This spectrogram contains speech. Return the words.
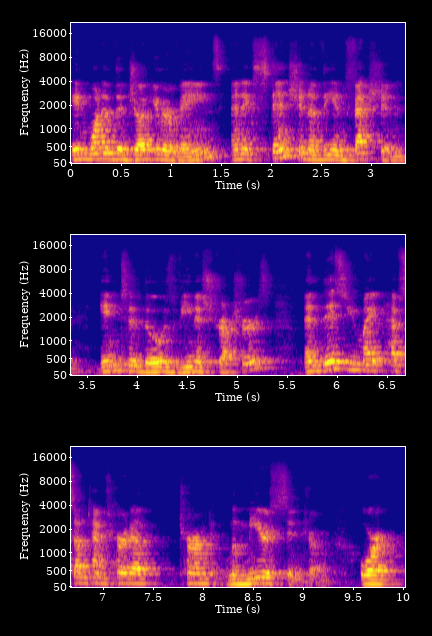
in one of the jugular veins, an extension of the infection into those venous structures. And this you might have sometimes heard of termed Lemierre's syndrome or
